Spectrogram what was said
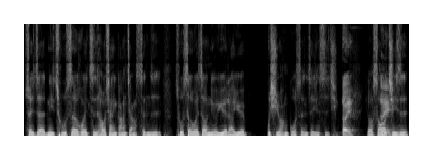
随着你出社会之后，像你刚刚讲生日，出社会之后，你会越来越不喜欢过生日这件事情。对，有时候其实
